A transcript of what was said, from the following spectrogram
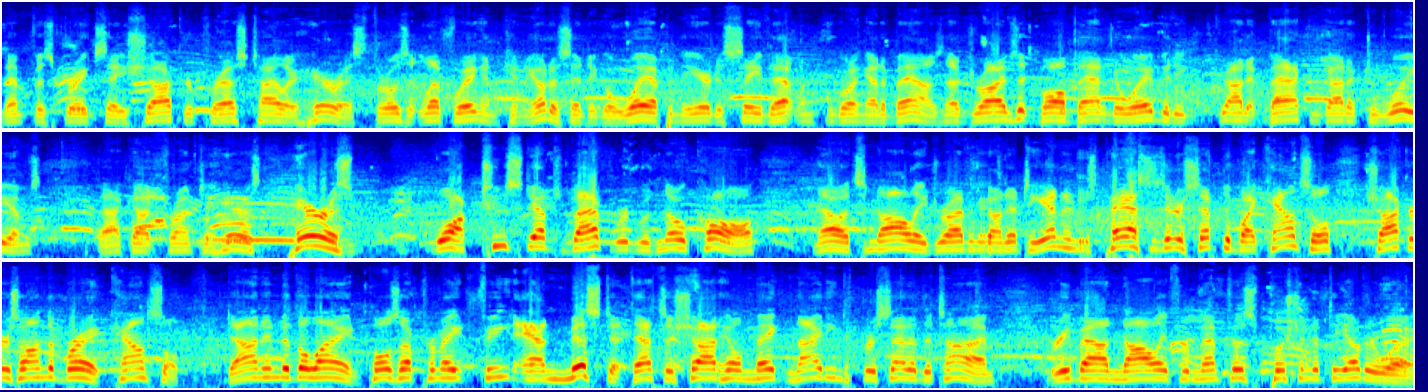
Memphis breaks a shocker press. Tyler Harris throws it left wing, and Quinones had to go way up in the air to save that one from going out of bounds. Now drives it, ball batted away, but he got it back and got it to Williams. Back out front to Harris. Harris walked two steps backward with no call. Now it's Nolley driving it on Etienne, and his pass is intercepted by Council. Shockers on the break. Council down into the lane, pulls up from eight feet and missed it. That's a shot he'll make 90% of the time. Rebound Nolley for Memphis, pushing it the other way.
